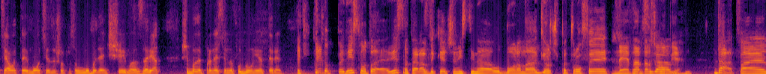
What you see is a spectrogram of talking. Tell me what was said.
цялата емоция, защото съм убеден, че ще има заряд, ще бъде пренесен на футболния терен. Е, Тук единствената, единствената разлика е, че наистина отбора на Георги Петров е... Не е Вардар сега- Скопие. Да, това е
